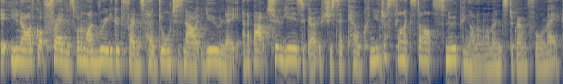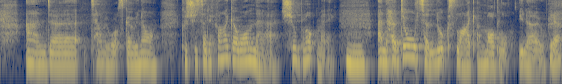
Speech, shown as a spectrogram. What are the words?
It, you know, I've got friends. One of my really good friends, her daughter's now at uni, and about two years ago, she said, "Kel, can you just like start snooping on her on Instagram for me, and uh, tell me what's going on?" Because she said, if I go on there, she'll block me. And her daughter looks like a model, you know. Yeah.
